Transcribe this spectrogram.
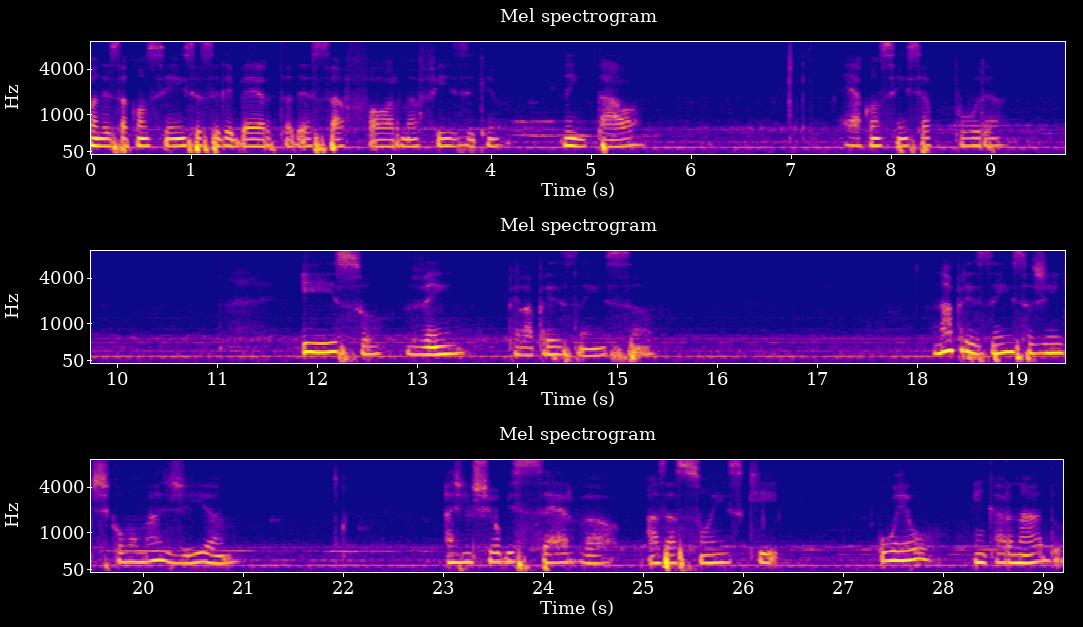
Quando essa consciência se liberta dessa forma física, mental, é a consciência pura. E isso vem pela presença. Na presença, gente, como magia, a gente observa as ações que o eu encarnado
